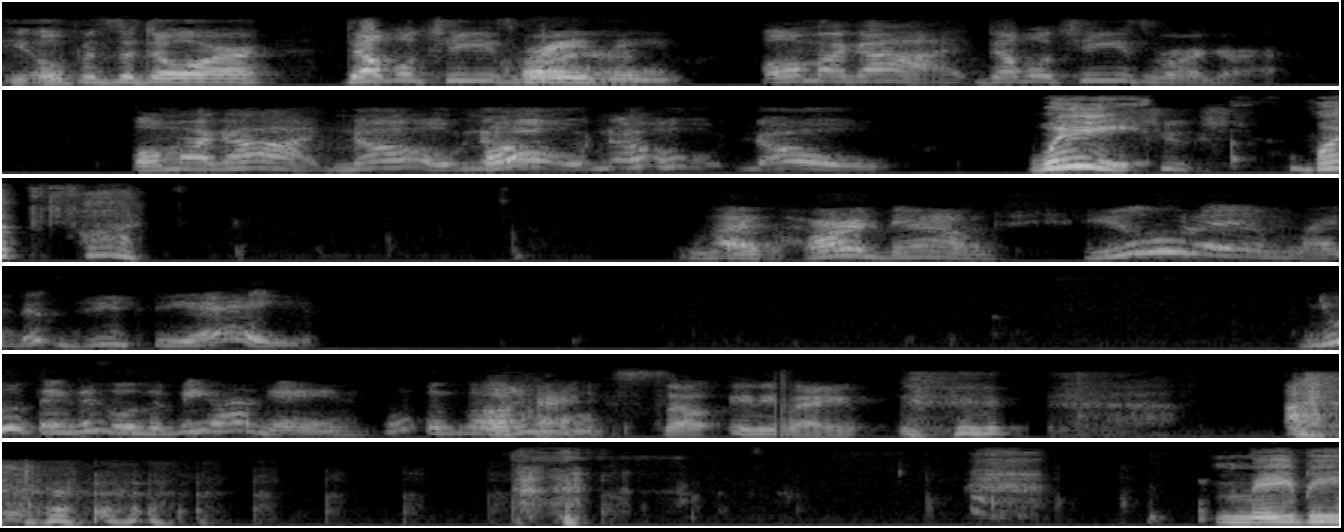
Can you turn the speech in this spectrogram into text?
He opens the door. Double cheeseburger. Crazy. Oh my god, double cheeseburger. Oh my god, no, no, oh. no, no. Wait, Shoot. what the fuck? Like hard down, shoot him like this GTA. You would think this was a VR game. What is going Okay, on? so anyway. Maybe.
